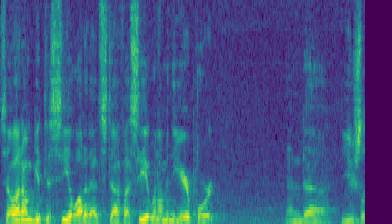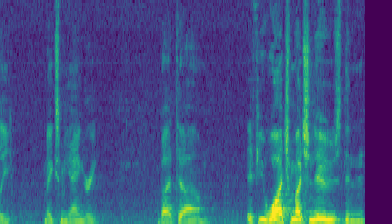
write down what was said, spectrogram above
So I don't get to see a lot of that stuff. I see it when I'm in the airport, and uh, usually makes me angry. But um, if you watch much news, then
